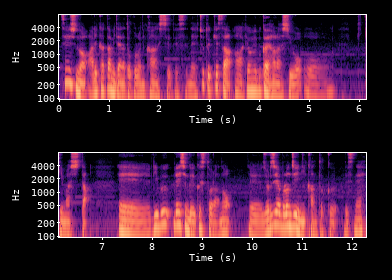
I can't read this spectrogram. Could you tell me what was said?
選手のあり方みたいなところに関してですね、ちょっと今朝、興味深い話を聞きました。えー、リブレーシングエクストラの、えー、ジョルジア・ブロンジーニ監督ですね。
